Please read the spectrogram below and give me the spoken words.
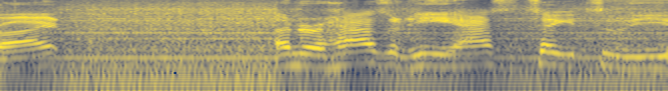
right? Under hazard, he has to take it to the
